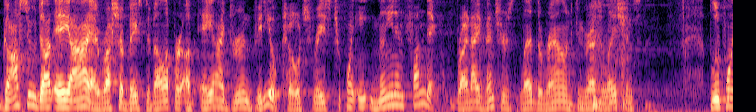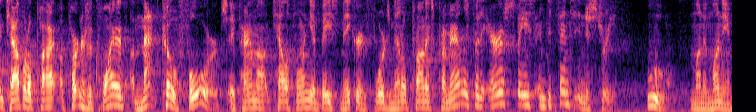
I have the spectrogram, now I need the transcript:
Gosu.ai, a Russia-based developer of AI-driven video coach, raised 2.8 million in funding. Bright Eye Ventures led the round. Congratulations. Bluepoint Capital par- uh, Partners acquired Mattco Forge, a Paramount, California-based maker of forged metal products primarily for the aerospace and defense industry. Ooh, money, money.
